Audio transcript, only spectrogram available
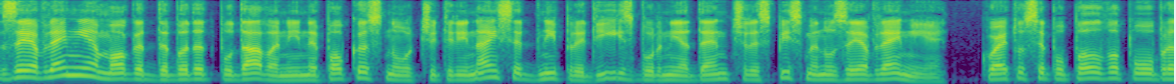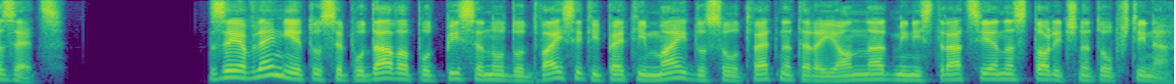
Заявления могат да бъдат подавани не по-късно от 14 дни преди изборния ден чрез писмено заявление, което се попълва по образец. Заявлението се подава подписано до 25 май до съответната районна администрация на столичната община.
